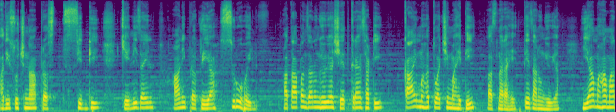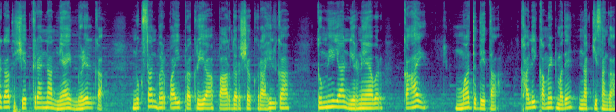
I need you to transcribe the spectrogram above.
अधिसूचना प्रसिद्धी केली जाईल आणि प्रक्रिया सुरू होईल. आता आपण जाणून घेऊया शेतकऱ्यांसाठी काय महत्त्वाची माहिती असणार आहे ते जाणून घेऊया. या महामार्गात शेतकऱ्यांना न्याय मिळेल का? नुकसान भरपाई प्रक्रिया पारदर्शक राहील का? तुम्ही या निर्णयावर काय मत देता? खाली कमेंटमध्ये नक्की सांगा.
